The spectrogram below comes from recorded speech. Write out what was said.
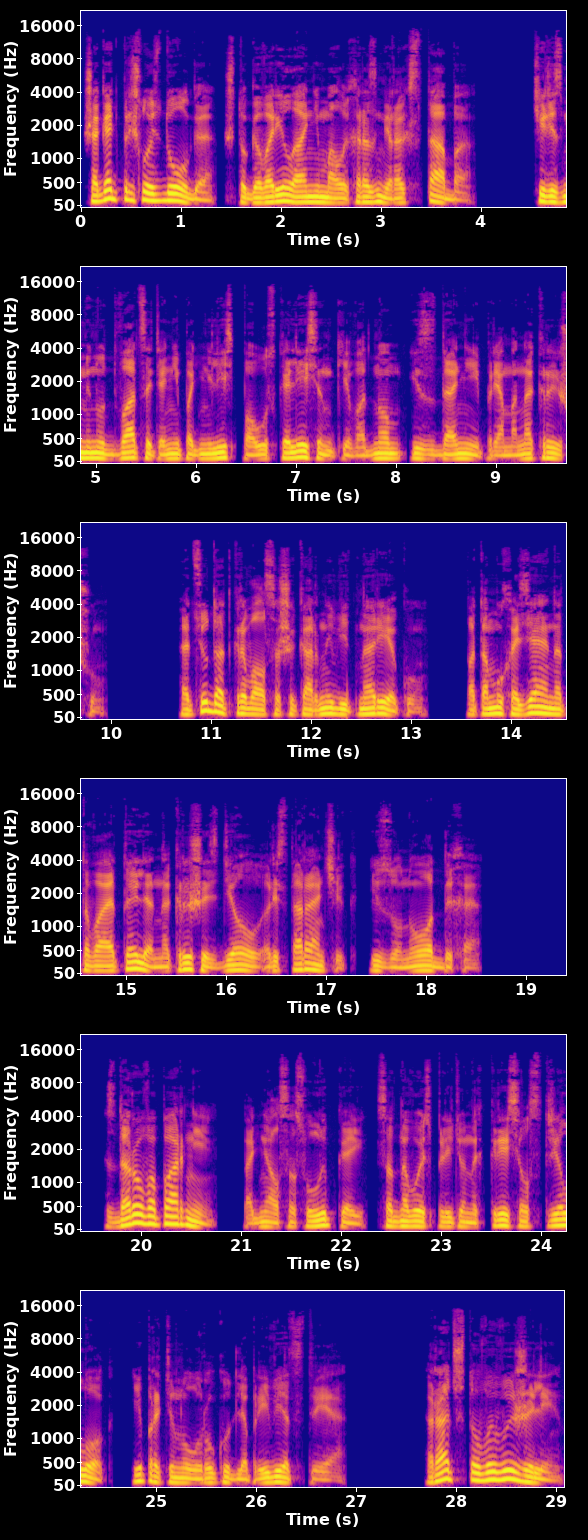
Шагать пришлось долго, что говорило о немалых размерах стаба. Через минут двадцать они поднялись по узкой лесенке в одном из зданий прямо на крышу. Отсюда открывался шикарный вид на реку, потому хозяин этого отеля на крыше сделал ресторанчик и зону отдыха. «Здорово, парни!» — поднялся с улыбкой с одного из плетеных кресел стрелок и протянул руку для приветствия. «Рад, что вы выжили!»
